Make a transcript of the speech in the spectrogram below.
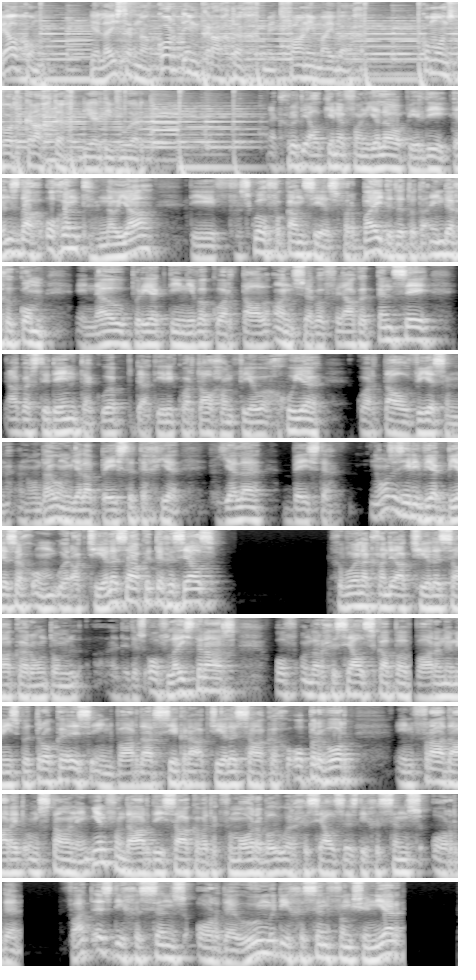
Welkom. Jy luister na Kort en Kragtig met Fanny Meyburg. Kom ons word kragtig deur die woord. Ek groet elkeen van julle op hierdie Dinsdagoggend. Nou ja, die skoolvakansie is verby. Dit het tot 'n einde gekom en nou breek die nuwe kwartaal aan. So ek wil vir elke kind sê, elke student, ek hoop dat hierdie kwartaal gaan vir jou 'n goeie kwartaal wees en, en onthou om julle beste te gee, julle beste. Nou ons is hierdie week besig om oor aktuelle sake te gesels. Gewoonlik gaan die aktuele sake rondom dit is of luisteraars of onder geselskappe waarin 'n mens betrokke is en waar daar sekere aktuele sake geopper word en vra daaruit ontstaan en een van daardie sake wat ek vanmôre wil oor gesels is die gesinsorde. Wat is die gesinsorde? Hoe moet die gesin funksioneer?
